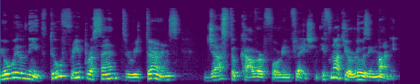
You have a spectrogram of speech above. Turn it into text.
you will need 2 3% returns just to cover for inflation. If not, you're losing money.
